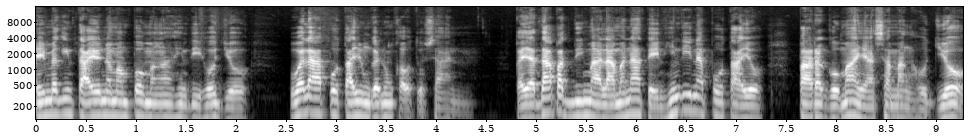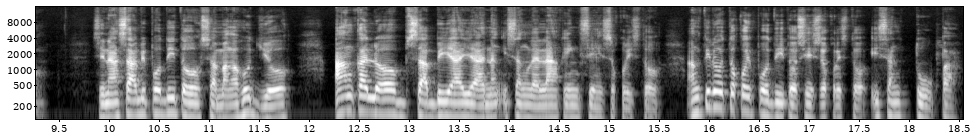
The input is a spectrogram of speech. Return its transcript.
ay maging tayo naman po mga hindi Hudyo, wala po tayong ganong kautusan. Kaya dapat di malaman natin, hindi na po tayo para gumaya sa mga Hudyo. Sinasabi po dito sa mga Hudyo, ang kaloob sa biyaya ng isang lalaking si Heso Kristo. Ang tinutukoy po dito si Heso Kristo, isang tupa.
